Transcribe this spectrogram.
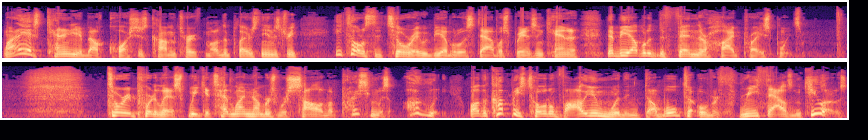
When I asked Kennedy about cautious commentary from other players in the industry, he told us that Tilray would be able to establish brands in Canada that'd be able to defend their high price points. Tilray reported last week its headline numbers were solid, but pricing was ugly. While the company's total volume more than doubled to over 3,000 kilos,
